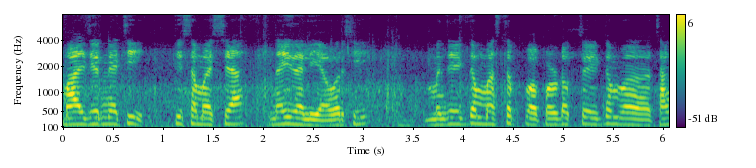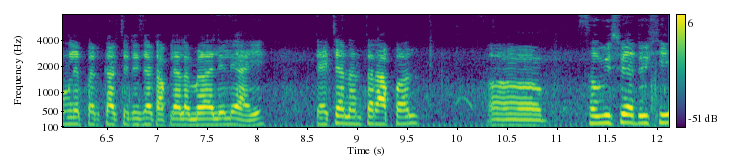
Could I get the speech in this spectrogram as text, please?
माल जिरण्याची ती समस्या नाही झाली यावर्षी म्हणजे एकदम मस्त प्रोडक्टचे एकदम अ, चांगल्या प्रकारचे रिझल्ट आपल्याला मिळालेले आहे. त्याच्यानंतर आपण सव्वीसव्या दिवशी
